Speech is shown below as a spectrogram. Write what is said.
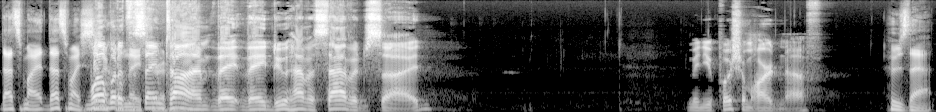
that's my that's my Well, but at the same time, they, they do have a savage side. I mean, you push them hard enough. Who's that?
